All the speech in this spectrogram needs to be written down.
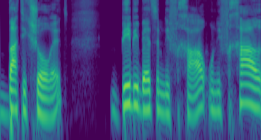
בתקשורת. ביבי בעצם נבחר, הוא נבחר,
